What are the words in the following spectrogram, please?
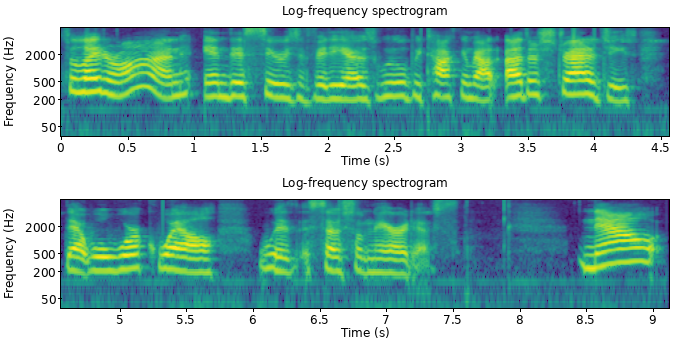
So later on in this series of videos we will be talking about other strategies that will work well with social narratives now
